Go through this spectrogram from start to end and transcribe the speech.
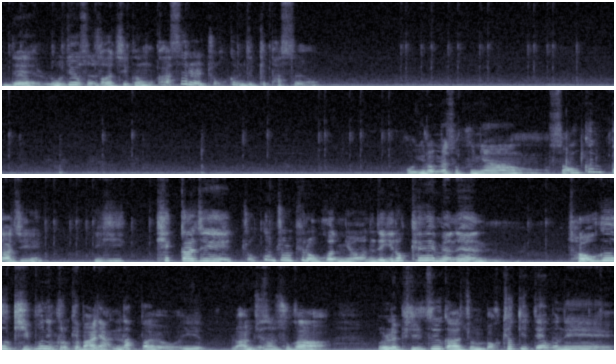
근데 로디오 선수가 지금 가스를 조금 늦게 팠어요. 어 이러면서 그냥 썬큰까지 이렇게까지 조금 쫄 필요 없거든요. 근데 이렇게 되면은 저그 기분이 그렇게 많이 안 나빠요. 이 람지 선수가 원래 빌드가 좀 먹혔기 때문에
